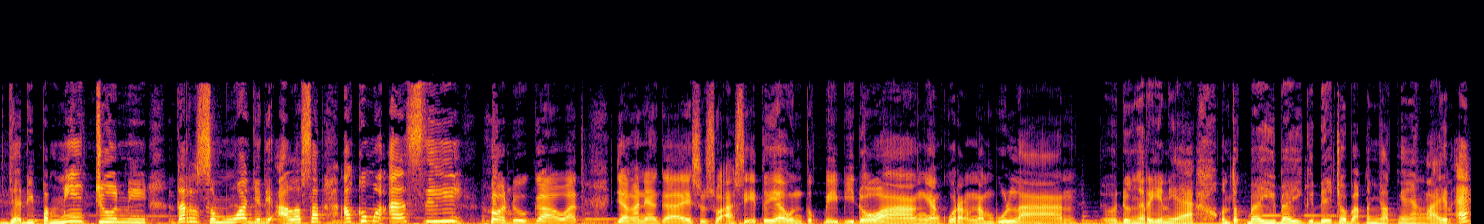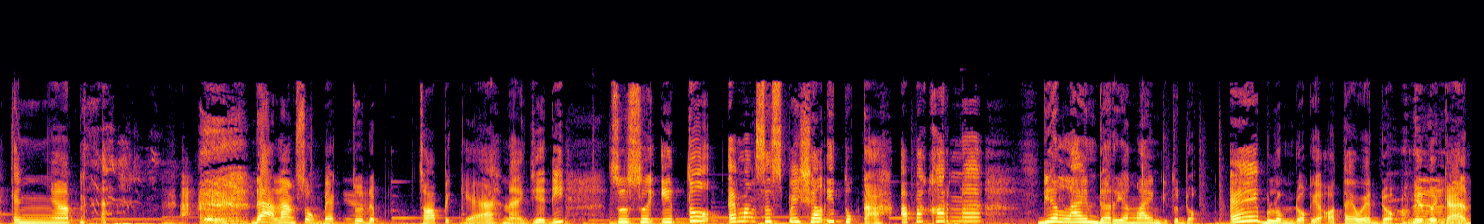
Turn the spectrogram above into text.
jadi pemicu nih. Ntar semua jadi alasan aku mau asi. Waduh gawat. Jangan ya guys, susu asi itu ya untuk baby doang yang kurang 6 bulan. Tuh dengerin ya. Untuk bayi-bayi gede coba kenyotnya yang lain. Eh kenyot. Dah langsung back to the topik ya. Nah, jadi susu itu emang sespesial itu kah? Apa karena dia lain dari yang lain gitu dok? Eh belum dok ya. Otw dok gitu kan.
